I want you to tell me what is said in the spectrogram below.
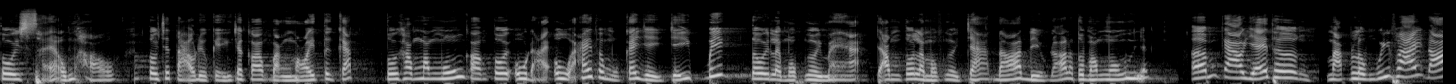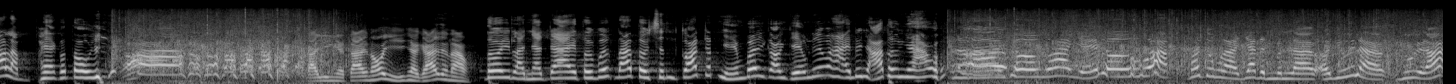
tôi sẽ ủng hộ. Tôi sẽ tạo điều kiện cho con bằng mọi tư cách. Tôi không mong muốn con tôi ưu đãi ưu ái tôi một cái gì, chỉ biết tôi là một người mẹ, chồng tôi là một người cha. Đó điều đó là tôi mong muốn nhất. Ốm cao dễ thương mập lùn quý phái đó là phe của tôi. Đại diện nhà trai nói gì với nhà gái thế nào? Tôi là nhà trai tôi bước đó tôi xin có trách nhiệm với con chịu nếu hai đứa nhỏ thương nhau. Ai, thương quá dễ thương quá. Nói chung là gia đình mình là ở dưới là vui rồi đó.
